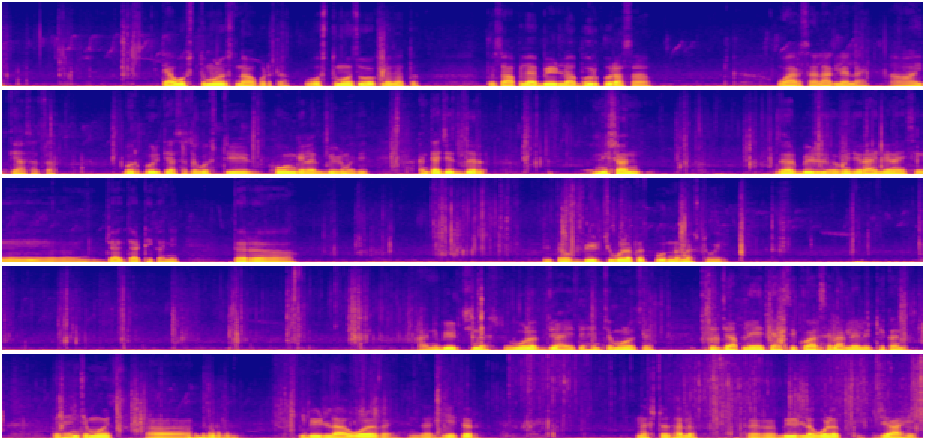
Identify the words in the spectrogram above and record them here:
त्या वस्तूमुळंच नाव पडतं. वस्तूमुळंच ओळखलं जातं. तसं आपल्या बीडला भरपूर असा वारसा लागलेला आहे इतिहासाचा. भरपूर इतिहासाच्या गोष्टी होऊन गेल्या आहेत बीडमध्ये. आणि त्याचे जर निशान जर बीड म्हणजे राहिले नाही से ज्या त्या ठिकाणी तर इथं बीडची ओळखच पूर्ण नष्ट होईल. आणि बीडची नष्ट ओळख जी आहे ते ह्यांच्यामुळंच आहे. ते जे आपले ऐतिहासिक वारसे लागलेले ठिकाणी तर ह्यांच्यामुळेच बीडला ओळख आहे. जर हे जर नष्ट झालं तर बीडला ओळख जी आहे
